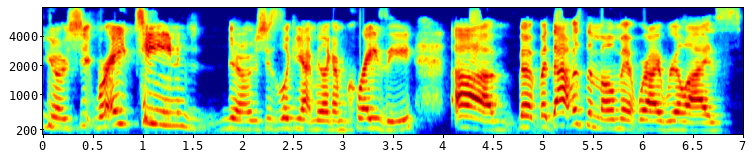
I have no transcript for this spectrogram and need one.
you know, she, we're 18 and, you know, she's looking at me like I'm crazy. Um, but, but that was the moment where I realized,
